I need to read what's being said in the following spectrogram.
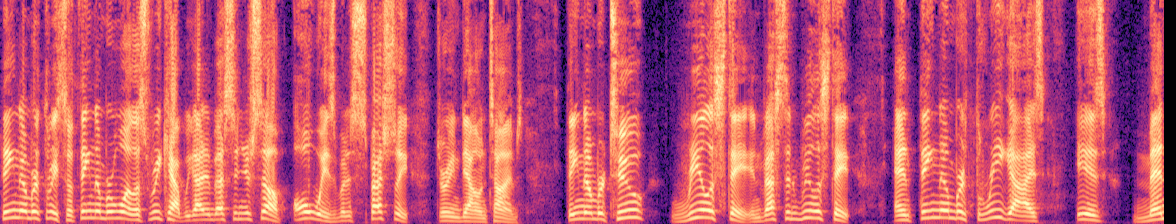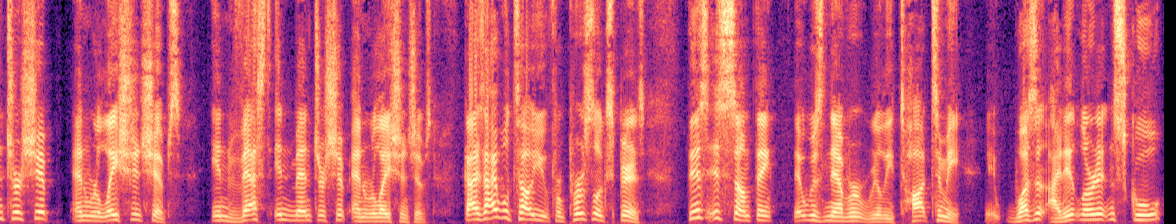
thing number three. So, thing number one, let's recap. We got to invest in yourself always, but especially during down times. Thing number two, real estate. Invest in real estate. And thing number three, guys, is mentorship and relationships. Invest in mentorship and relationships. Guys, I will tell you from personal experience, this is something that was never really taught to me. It wasn't, I didn't learn it in school.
